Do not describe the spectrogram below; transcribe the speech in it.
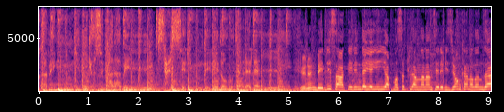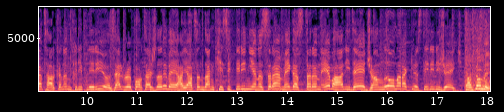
O da benim gibi gözü kara belli Serserim dolu terelelli Günün belli saatlerinde yayın yapması planlanan televizyon kanalında Tarkan'ın klipleri, özel röportajları ve hayatından kesitlerin yanı sıra Megastar'ın ev hali de canlı olarak gösterilecek. Tarkan Bey.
